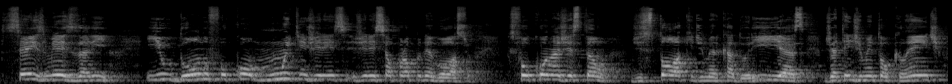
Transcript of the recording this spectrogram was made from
seis meses ali, e o dono focou muito em gerenciar, gerenciar o próprio negócio. Focou na gestão de estoque, de mercadorias, de atendimento ao cliente.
